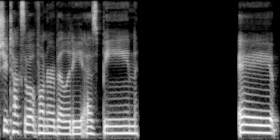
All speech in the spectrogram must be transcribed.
She talks about vulnerability as being a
